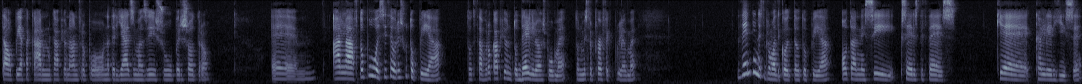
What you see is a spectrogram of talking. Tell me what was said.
τα οποία θα κάνουν κάποιον άνθρωπο να ταιριάζει μαζί σου περισσότερο. Ε, αλλά αυτό που εσύ θεωρείς ουτοπία, το ότι θα βρω κάποιον τον τέλειο ας πούμε, τον Mr. Perfect που λέμε, δεν είναι στην πραγματικότητα ουτοπία όταν εσύ ξέρεις τι θες και καλλιεργείσαι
